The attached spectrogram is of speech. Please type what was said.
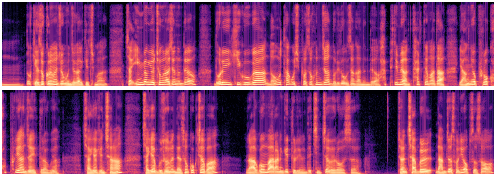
음, 또 계속 그러면 좀 문제가 있겠지만. 자, 익명 요청을 하셨는데요. 놀이기구가 너무 타고 싶어서 혼자 놀이동산 갔는데요. 하필이면 탈 때마다 양옆으로 커플이 앉아 있더라고요. 자기가 괜찮아? 자기가 무서우면 내 손 꼭 잡아. 라고 말하는 게 들리는데 진짜 외로웠어요. 전 잡을 남자 손이 없어서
